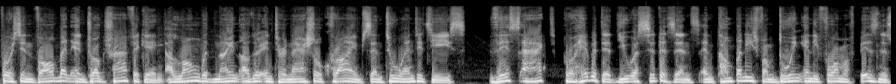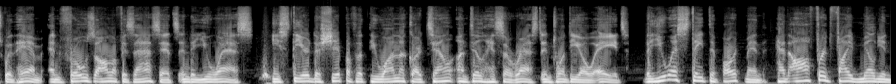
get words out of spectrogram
for his involvement in drug trafficking along with nine other international crimes and two entities. This act prohibited U.S. citizens and companies from doing any form of business with him and froze all of his assets in the U.S. He steered the ship of the Tijuana cartel until his arrest in 2008. The U.S. State Department had offered $5 million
